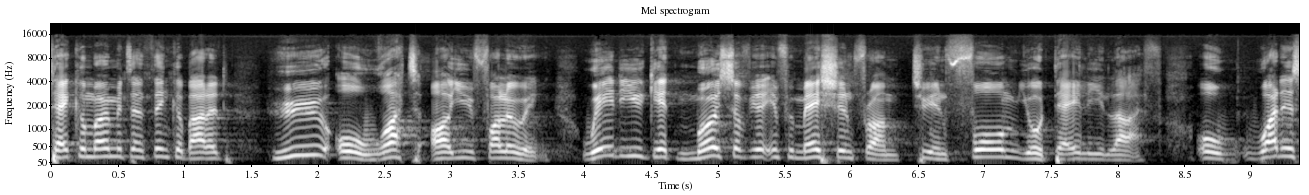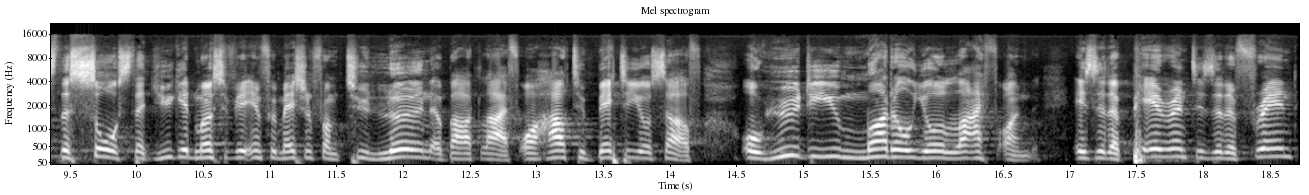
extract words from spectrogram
Take a moment and think about it. Who or what are you following? Where do you get most of your information from to inform your daily life? Or what is the source that you get most of your information from to learn about life or how to better yourself? Or who do you model your life on? Is it a parent? Is it a friend?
